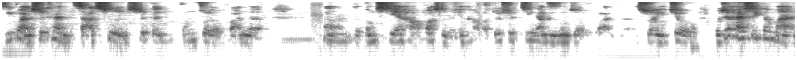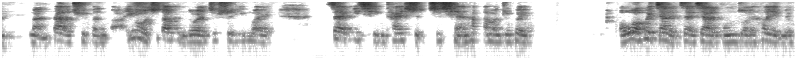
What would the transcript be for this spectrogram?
尽管是看杂志是跟工作有关的，嗯的东西也好，或什么也好，就是尽量跟工作有关的。所以就我觉得还是一个蛮蛮大的区分吧，因为我知道很多人就是因为在疫情开始之前，他们就会偶尔会家里在家里工作，然后也没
